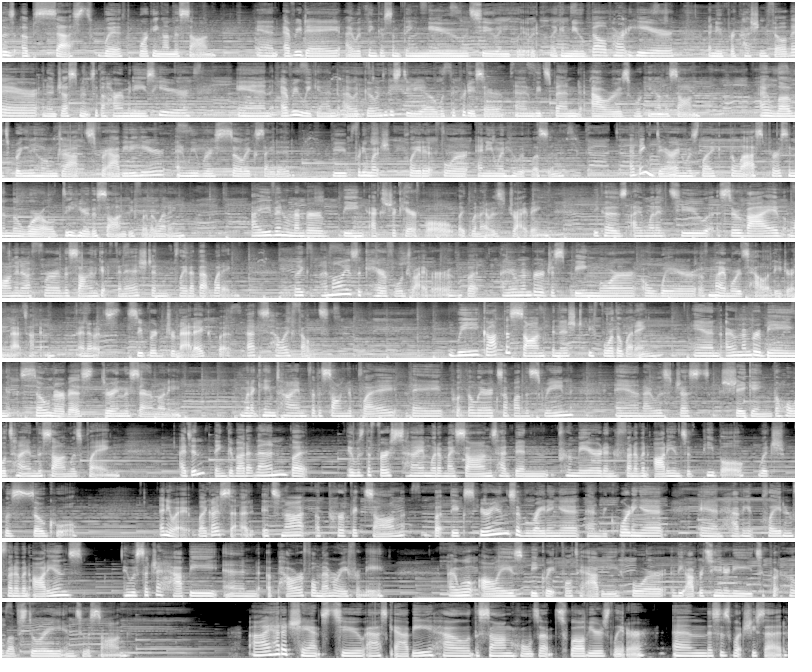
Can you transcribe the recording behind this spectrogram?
was obsessed with working on this song. And every day I would think of something new to include, like a new bell part here, a new percussion fill there, an adjustment to the harmonies here. And every weekend I would go into the studio with the producer and we'd spend hours working on the song. I loved bringing home drafts for Abby to hear, and we were so excited. We pretty much played it for anyone who would listen. I think Darren was like the last person in the world to hear the song before the wedding. I even remember being extra careful, like when I was driving, because I wanted to survive long enough for the song to get finished and played at that wedding. Like, I'm always a careful driver, but I remember just being more aware of my mortality during that time. I know it's super dramatic, but that's how I felt. We got the song finished before the wedding, and I remember being so nervous during the ceremony. When it came time for the song to play, they put the lyrics up on the screen, and I was just shaking the whole time the song was playing. I didn't think about it then, but it was the first time one of my songs had been premiered in front of an audience of people, which was so cool. Anyway, like I said, it's not a perfect song, but the experience of writing it and recording it and having it played in front of an audience, it was such a happy and a powerful memory for me. I will always be grateful to Abby for the opportunity to put her love story into a song. I had a chance to ask Abby how the song holds up 12 years later, and this is what she said.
